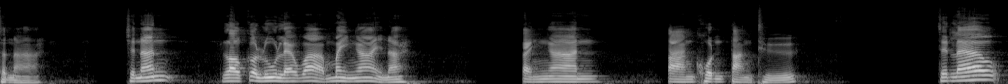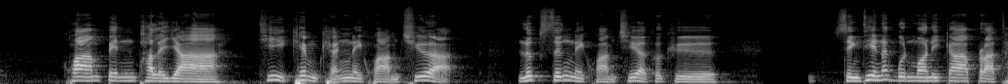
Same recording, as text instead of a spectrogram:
สนา ฉะนั้นเราก็รู้แล้วว่าไม่ง่ายนะ แต่งงานต่างคนต่างถือ เสร็จแล้วความเป็นภรรยาที่เข้มแข็งในความเชื่อ ลึกซึ้งในความเชื่อก็คือ สิ่งที่นักบุญมอนิกาปรารถ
